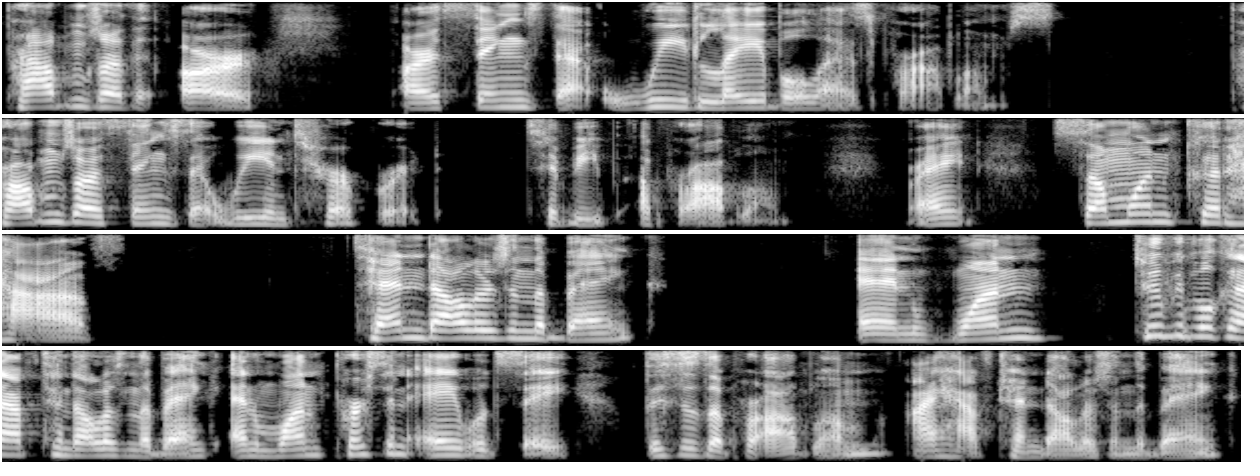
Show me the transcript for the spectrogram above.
Problems are the, are are things that we label as problems. Problems are things that we interpret to be a problem, right? Someone could have $10 in the bank and one two people can have $10 in the bank and one person A would say, "This is a problem. I have $10 in the bank."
